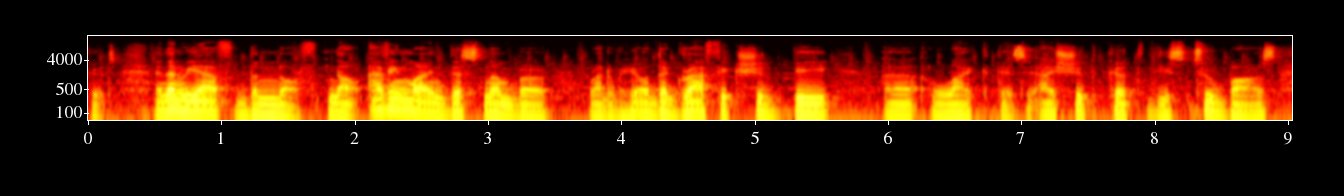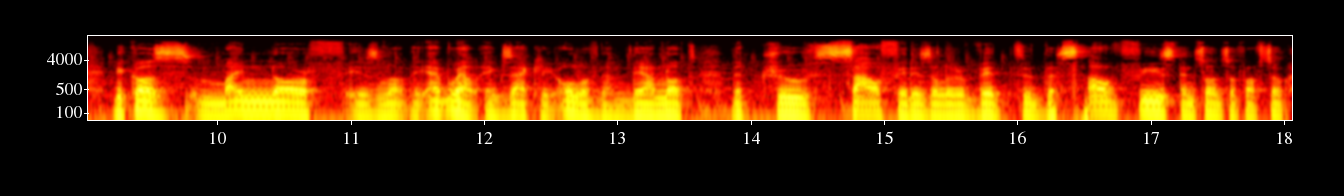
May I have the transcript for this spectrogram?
good. And then we have the north. Now, have in mind this number right over here, the graphic should be uh, like this. I should cut these two bars because my north is not the, uh, well, exactly, all of them. They are not the true south. It is a little bit to the southeast and so on and so forth. So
